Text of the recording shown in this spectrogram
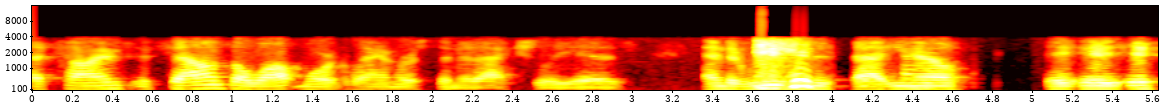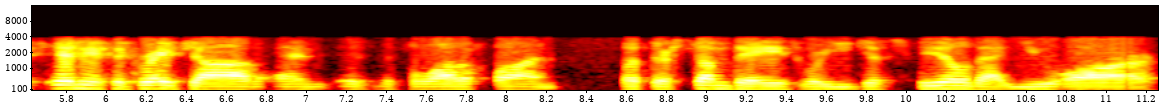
at times it sounds a lot more glamorous than it actually is. And the reason is that you know it, it, it's I mean it's a great job and it's, it's a lot of fun, but there's some days where you just feel that you are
